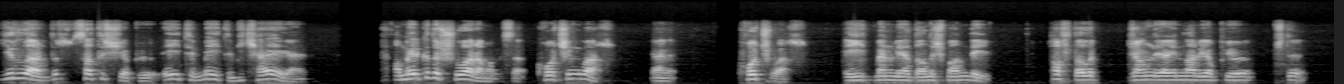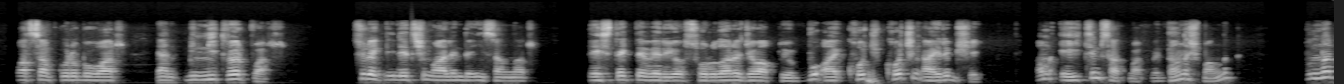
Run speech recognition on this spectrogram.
yıllardır satış yapıyor. Eğitim, eğitim, hikaye yani. Amerika'da şu var ama mesela coaching var. Yani koç var. Eğitmen veya danışman değil. Haftalık canlı yayınlar yapıyor. İşte WhatsApp grubu var. Yani bir network var. Sürekli iletişim halinde insanlar. Destek de veriyor, soruları cevaplıyor. Bu koç, coaching ayrı bir şey. Ama eğitim satmak ve danışmanlık bunlar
